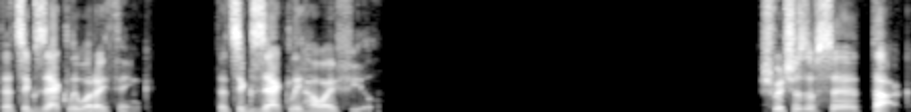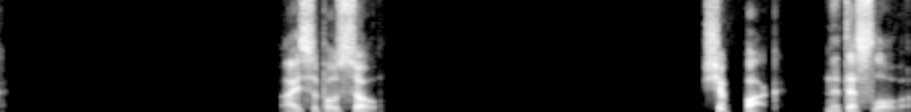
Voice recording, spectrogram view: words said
That's exactly what I think. That's exactly how I feel. Швидше за все, так. I suppose so. Ще б пак. Не те слово.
